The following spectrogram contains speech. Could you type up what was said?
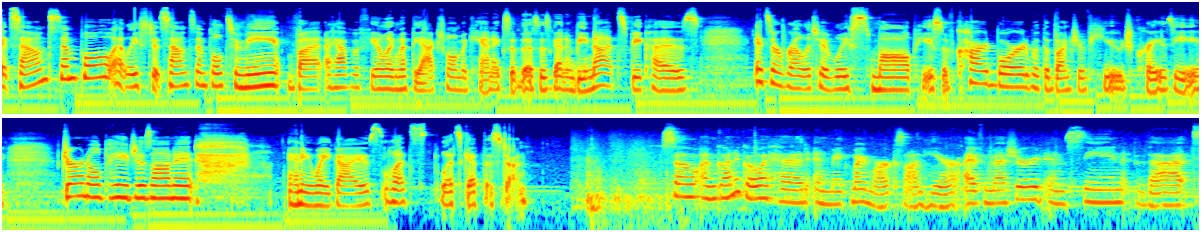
it sounds simple, at least it sounds simple to me, but I have a feeling that the actual mechanics of this is gonna be nuts because it's a relatively small piece of cardboard with a bunch of huge crazy journal pages on it. Anyway, guys, let's let's get this done. So I'm going to go ahead and make my marks on here. I've measured and seen that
